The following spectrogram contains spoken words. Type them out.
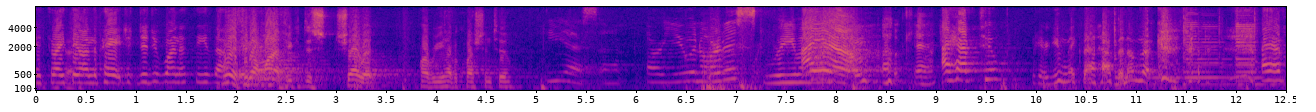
It's right there on the page. Did you want to see that? Yeah, if you don't mind, if you could just show it. Barbara, you have a question too? Yes, uh, are Are you an artist? Were you an I artist? am. Okay. I have two, here, you make that happen, I'm not gonna. I have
